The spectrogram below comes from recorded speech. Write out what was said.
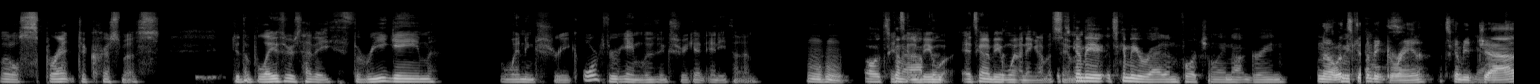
little sprint to Christmas. Do the Blazers have a 3 game winning streak or 3 game losing streak at any time? Mhm. Oh, it's It's gonna, going to be it's going to be winning, I'm assuming It's gonna be it's gonna be red, unfortunately, not green. No, it's Wait, gonna be it's- green. It's gonna be Yeah, Jazz.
